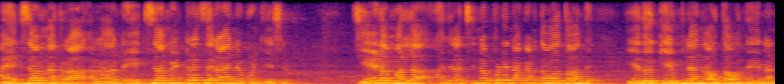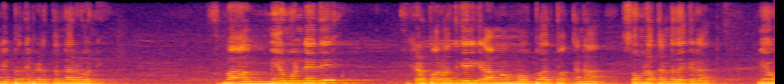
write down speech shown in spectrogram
ఆ ఎగ్జామ్ నాకు రా రా- అంటే ఎగ్జామ్ ఎంట్రన్సే రానివ్వకుండా చేశాడు చేయడం వల్ల అది నా చిన్నప్పుడే నాకు అర్థమవుతా ఉంది. ఏదో గేమ్ ప్లాన్ అవుతా ఉంది నన్ను ఇబ్బంది పెడుతున్నారు అని. మా మేము ఉండేది ఇక్కడ పర్వతగిరి గ్రామం మహబాద్ పక్కన సోమల తండ దగ్గర. మేము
